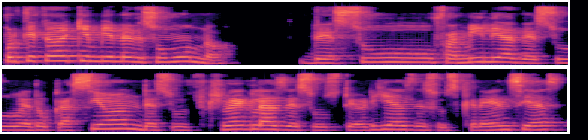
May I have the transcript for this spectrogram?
porque cada quien viene de su mundo, de su familia, de su educación, de sus reglas, de sus teorías, de sus creencias.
